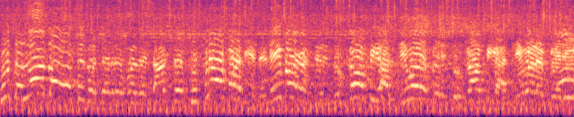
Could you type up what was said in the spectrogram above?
முதலாவது வந்து கொண்டிருப்பது நினைவாக துர்காம்பிகா சிவலப்பெரி துர்காம்பிகா சிவலப்பெரி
